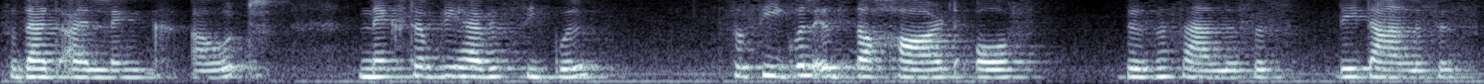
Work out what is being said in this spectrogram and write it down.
So that i'll link out. Next up we have is sql so sql is the heart of business analysis data analysis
